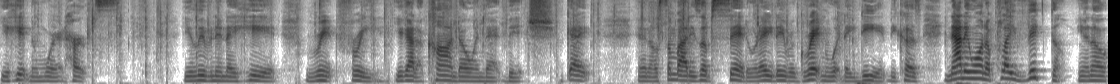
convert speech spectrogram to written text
You're hitting them where it hurts. You're living in their head rent free. You got a condo in that bitch. Okay? You know, somebody's upset or they they regretting what they did because now they want to play victim, you know,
